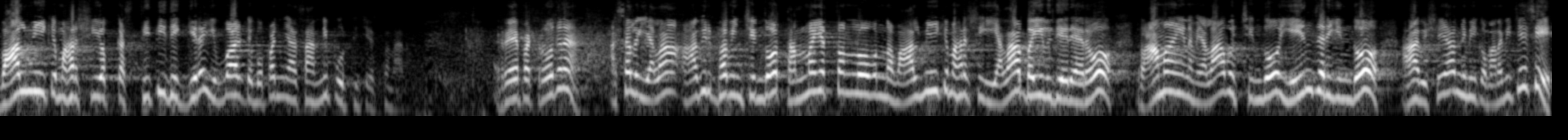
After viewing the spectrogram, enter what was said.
వాల్మీకి మహర్షి యొక్క స్థితి దగ్గర ఇవాళ ఉపన్యాసాన్ని పూర్తి చేస్తున్నారు. రేపటి రోజున అసలు ఎలా ఆవిర్భవించిందో తన్మయత్వంలో ఉన్న వాల్మీకి మహర్షి ఎలా బయలుదేరారో రామాయణం ఎలా వచ్చిందో ఏం జరిగిందో ఆ విషయాన్ని మీకు మనవి చేసి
